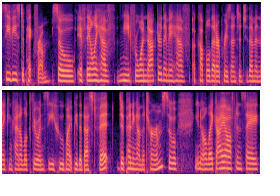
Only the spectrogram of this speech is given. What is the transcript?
CVs to pick from. So if they only have need for one doctor, they may have a couple that are presented to them, and they can kind of look through and see who might be the best fit, depending on the terms. So, you know, like I often say,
